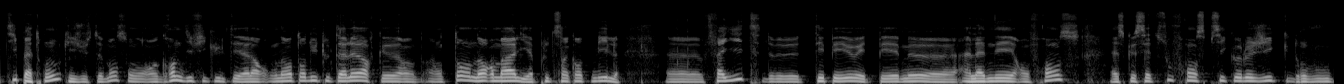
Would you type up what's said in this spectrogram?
petits patrons qui justement sont en grande difficulté. Alors on a entendu tout à l'heure qu'en en temps normal, il y a plus de 50 000 euh, faillites de TPE et de PME euh, à l'année en France. Est-ce que cette souffrance psychologique dont vous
